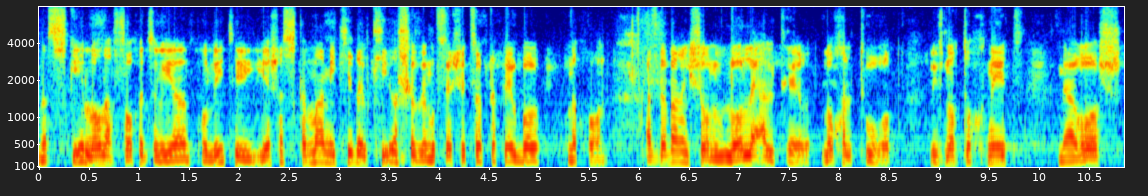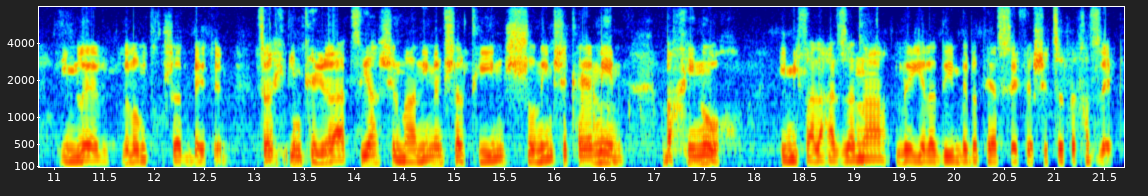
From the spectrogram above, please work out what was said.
נשכיל לא להפוך את זה לעניין פוליטי, יש הסכמה מקיר אל קיר שזה נושא שצריך לטפל בו נכון. אז דבר ראשון, לא לאלתר, לא חלטורות, לבנות תוכנית מהראש, עם לב ולא מתחושת בטן. צריך אינטגרציה של מענים ממשלתיים שונים שקיימים בחינוך, עם מפעל ההזנה לילדים בבתי הספר שצריך לחזק,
